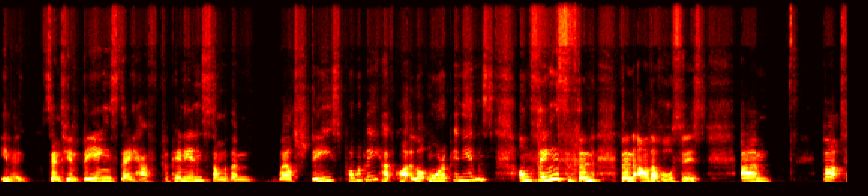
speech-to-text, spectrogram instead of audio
you know sentient beings. They have opinions. Some of them Welsh D's probably have quite a lot more opinions on things than than other horses. Um, but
